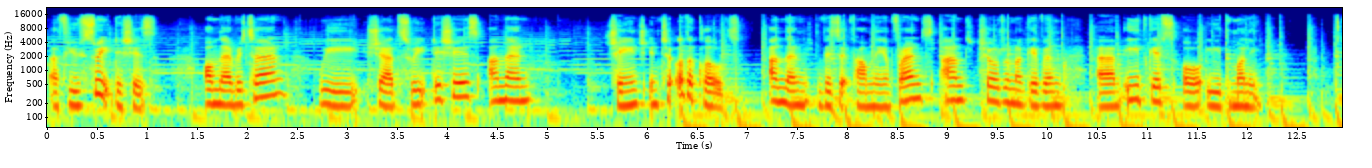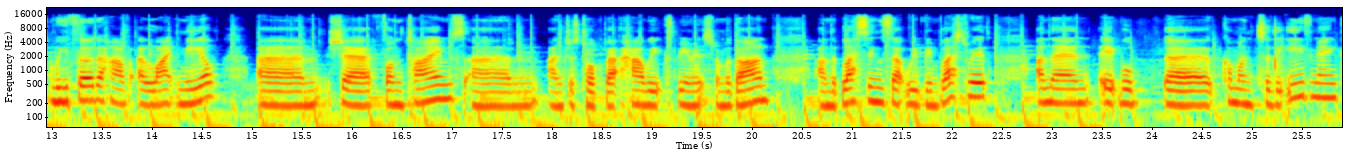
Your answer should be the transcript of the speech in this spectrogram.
a few sweet dishes. On their return, we share the sweet dishes and then change into other clothes and then visit family and friends and children are given um, Eid gifts or Eid money. We further have a light meal um, share fun times, um, and just talk about how we experienced Ramadan and the blessings that we've been blessed with. And then it will uh, come on to the evening,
